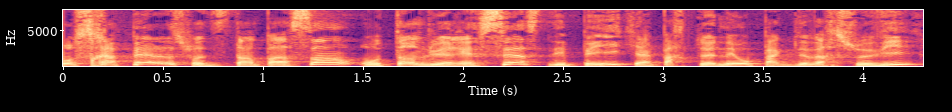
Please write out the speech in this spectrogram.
Qu'on se rappelle, soit dit en passant, au temps de l'URSS, des pays qui appartenaient au pacte de Varsovie,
